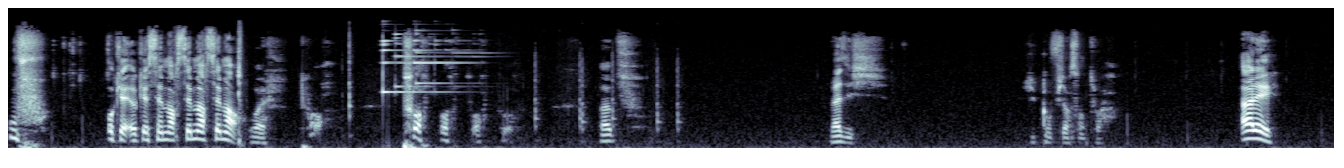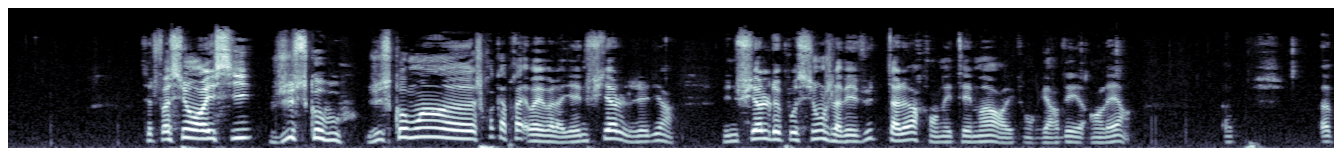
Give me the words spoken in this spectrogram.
Ouf Ok, ok, c'est mort, c'est mort, c'est mort. Ouais. Pour. Pour, pour, pour, pour. Hop. Vas-y. J'ai confiance en toi. Allez Cette fois-ci, on réussit jusqu'au bout. Jusqu'au moins, euh, je crois qu'après, ouais, voilà, il y a une fiole, j'allais dire, une fiole de potions. Je l'avais vu tout à l'heure quand on était mort et qu'on regardait en l'air. Hop, hop.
